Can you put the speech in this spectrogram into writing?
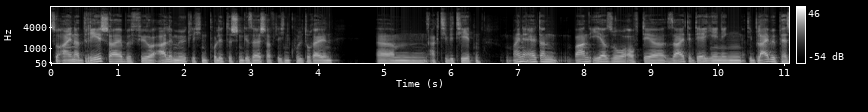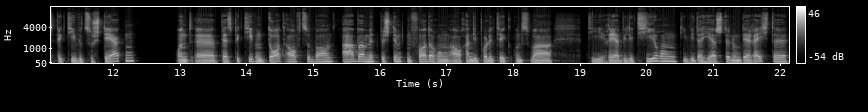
zu einer Drehscheibe für alle möglichen politischen, gesellschaftlichen, kulturellen ähm, Aktivitäten. Meine Eltern waren eher so auf der Seite derjenigen, die Bleibeperspektive zu stärken und äh, Perspektiven dort aufzubauen, aber mit bestimmten Forderungen auch an die Politik. Und zwar die Rehabilitierung, die Wiederherstellung der Rechte,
